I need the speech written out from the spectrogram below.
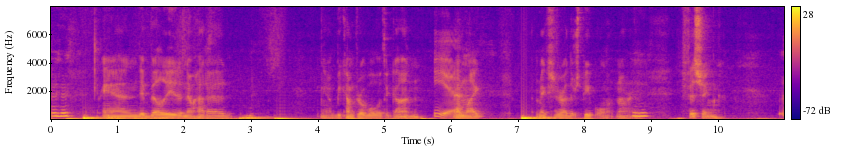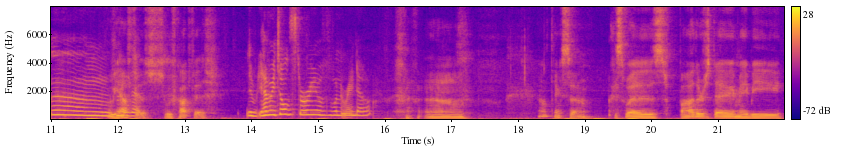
Mhm. and the ability to know how to you know be comfortable with a gun. Yeah. and like make sure there's people. No, Mhm. fishing. Um. We have that- fish. We've caught fish. Have we told the story of when it rained out? Um, I don't think so. This was Father's Day, maybe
